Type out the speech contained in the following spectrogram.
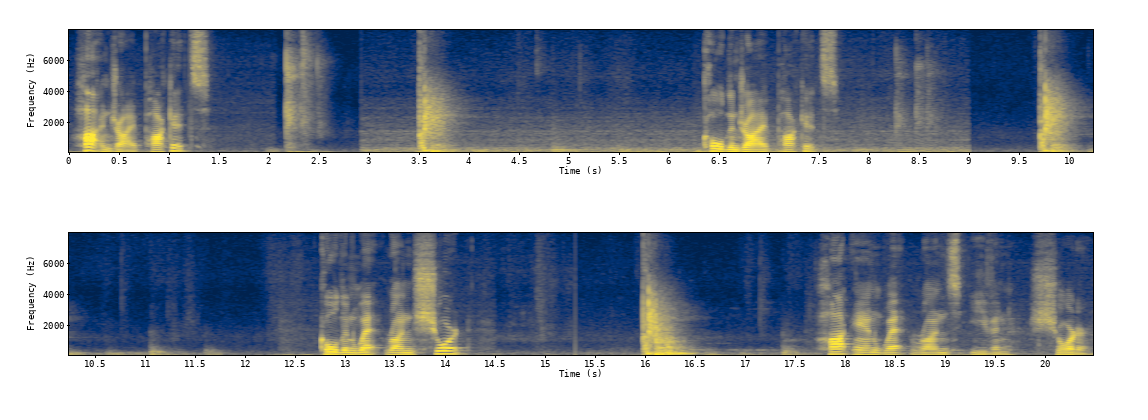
Hot and dry pockets. Cold and dry pockets. Cold and wet run short. Hot and wet runs even shorter.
